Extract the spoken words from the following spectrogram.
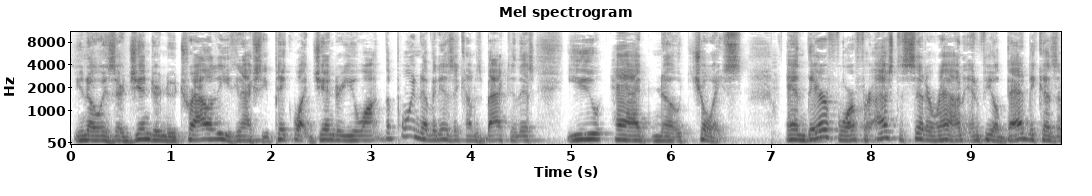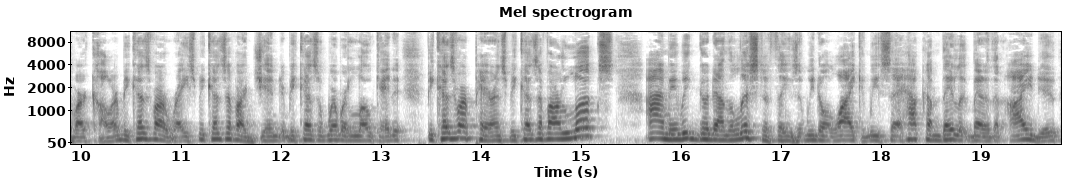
you know, is there gender neutrality? You can actually pick what gender you want. The point of it is it comes back to this. You had no choice. And therefore, for us to sit around and feel bad because of our color, because of our race, because of our gender, because of where we're located, because of our parents, because of our looks, I mean, we can go down the list of things that we don't like and we say, how come they look better than I do?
